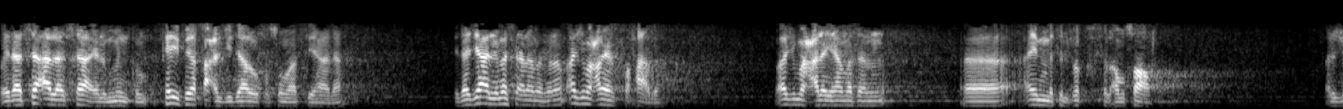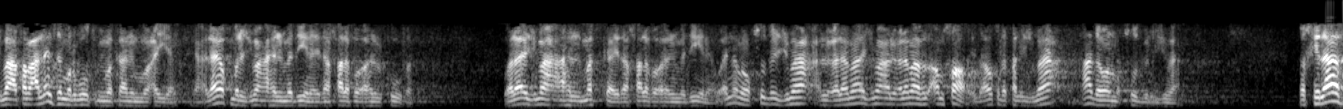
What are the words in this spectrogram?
وإذا سأل سائل منكم كيف يقع الجدال والخصومات في هذا؟ إذا جاء لمسألة مثلا أجمع عليها الصحابة وأجمع عليها مثلا آه، أئمة الفقه في الأمصار. الإجماع طبعا ليس مربوط بمكان معين يعني لا يقبل إجماع أهل المدينة إذا خالفوا أهل الكوفة ولا إجماع أهل مكة إذا خالفوا أهل المدينة وإنما المقصود إجماع العلماء إجماع العلماء في الأمصار. إذا أطلق الإجماع هذا هو المقصود بالإجماع. فخلاف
